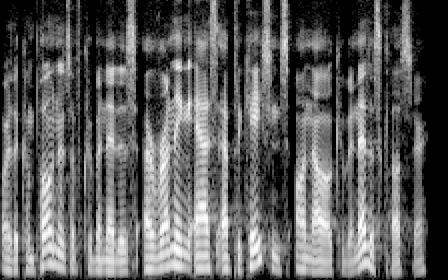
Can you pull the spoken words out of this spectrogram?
or the components of Kubernetes, are running as applications on our Kubernetes cluster,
